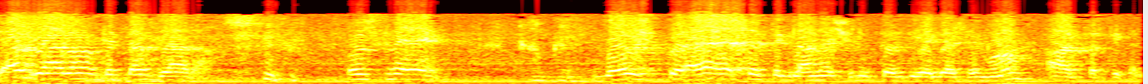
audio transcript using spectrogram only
کیا جا رہا ہوں؟ کہ تب جا رہا ہوں؟ اس نے گوشت کو ایسے پگلانا شروع کر دیا جیسے موم آگ پر پگل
